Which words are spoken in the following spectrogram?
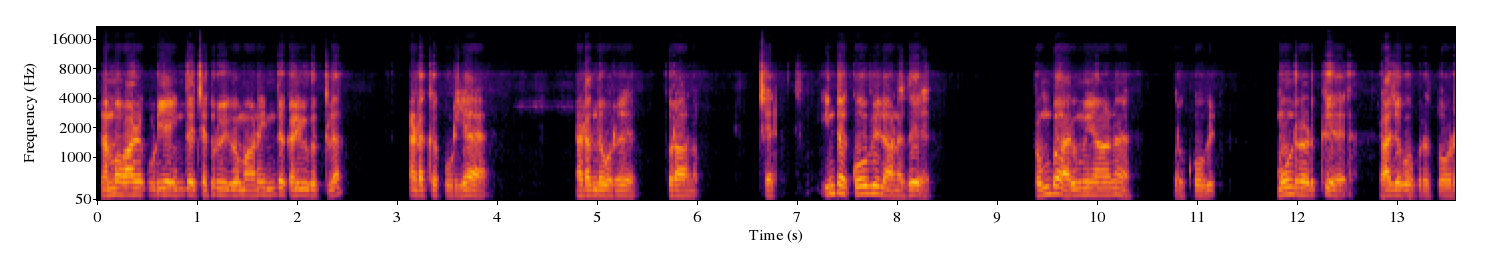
நம்ம வாழக்கூடிய இந்த சதுர்யுகமான இந்த கலியுகத்துல நடக்கக்கூடிய நடந்த ஒரு புராணம். சரி இந்த கோவிலானது ரொம்ப அருமையான ஒரு கோவில். மூன்று அடுக்கு ராஜகோபுரத்தோட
